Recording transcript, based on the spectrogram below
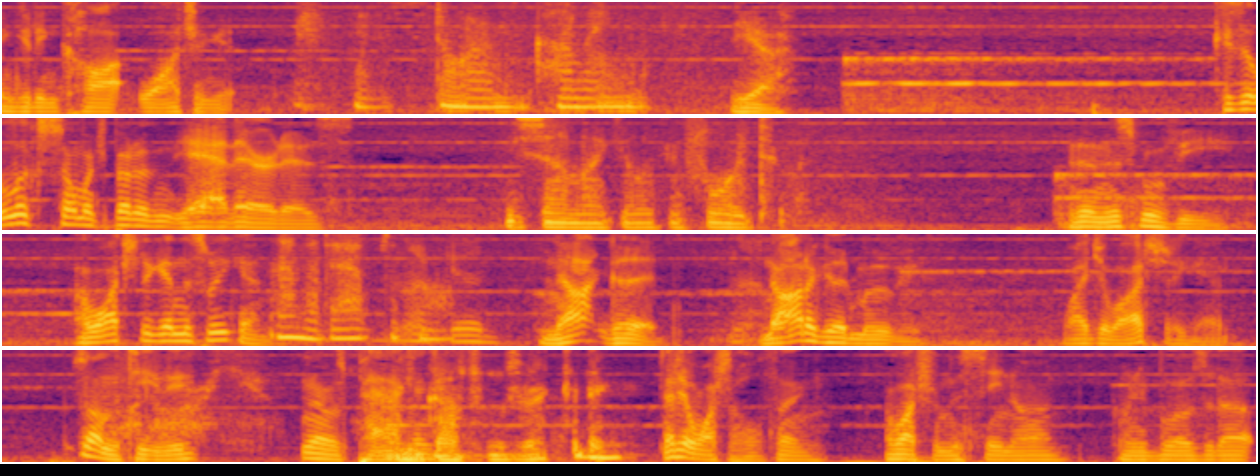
and getting caught watching it. There's a storm coming. Yeah. Because it looks so much better than. Yeah, there it is. You sound like you're looking forward to it. And then this movie, I watched it again this weekend. I'm adaptable. Good. Not good. Not a good movie. Why'd you watch it again? It was on the TV. And I was packing. Gotham's reckoning. I didn't watch the whole thing. I watched from the scene on when he blows it up.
